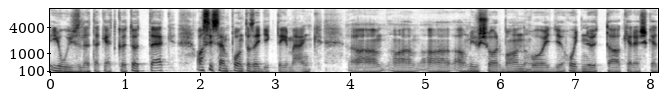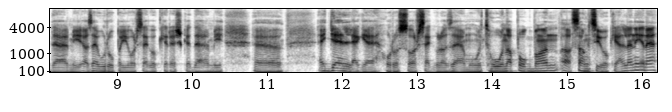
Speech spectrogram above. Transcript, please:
jó üzleteket kötöttek. Azt hiszem pont az egyik témánk a, a, a, a műsorban, hogy hogy nőtt a kereskedelmi, az európai országok kereskedelmi egyenlege Oroszországgal az elmúlt hónap napokban a szankciók ellenére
